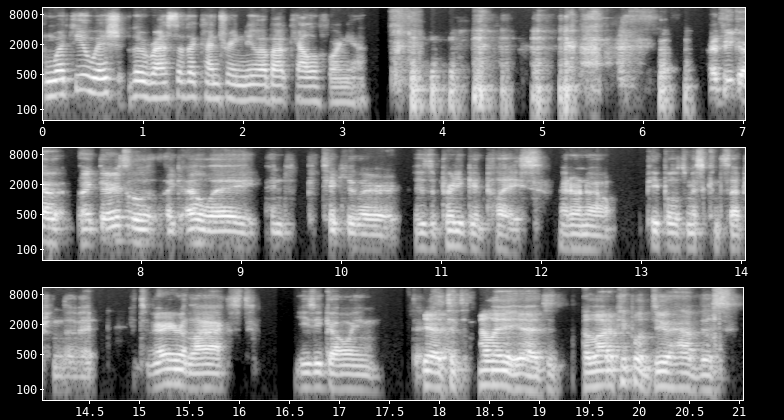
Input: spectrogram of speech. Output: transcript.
What do you wish the rest of the country knew about California? I think I, like there's a like LA in particular is a pretty good place. I don't know people's misconceptions of it. It's very relaxed, easygoing. Yeah, it's, it's LA. Yeah, it's a lot of people do have this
